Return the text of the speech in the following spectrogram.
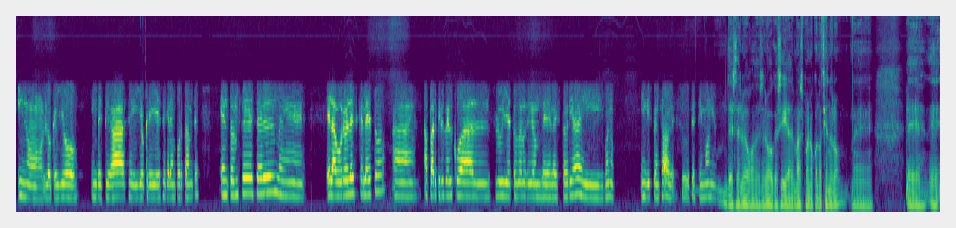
y no lo que yo investigase y yo creyese que era importante. Entonces él me elaboró el esqueleto a, partir del cual fluye todo el guion de la historia y bueno, indispensable su testimonio. Desde luego, desde luego que sí. Además, bueno, conociéndolo, eh, eh, eh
